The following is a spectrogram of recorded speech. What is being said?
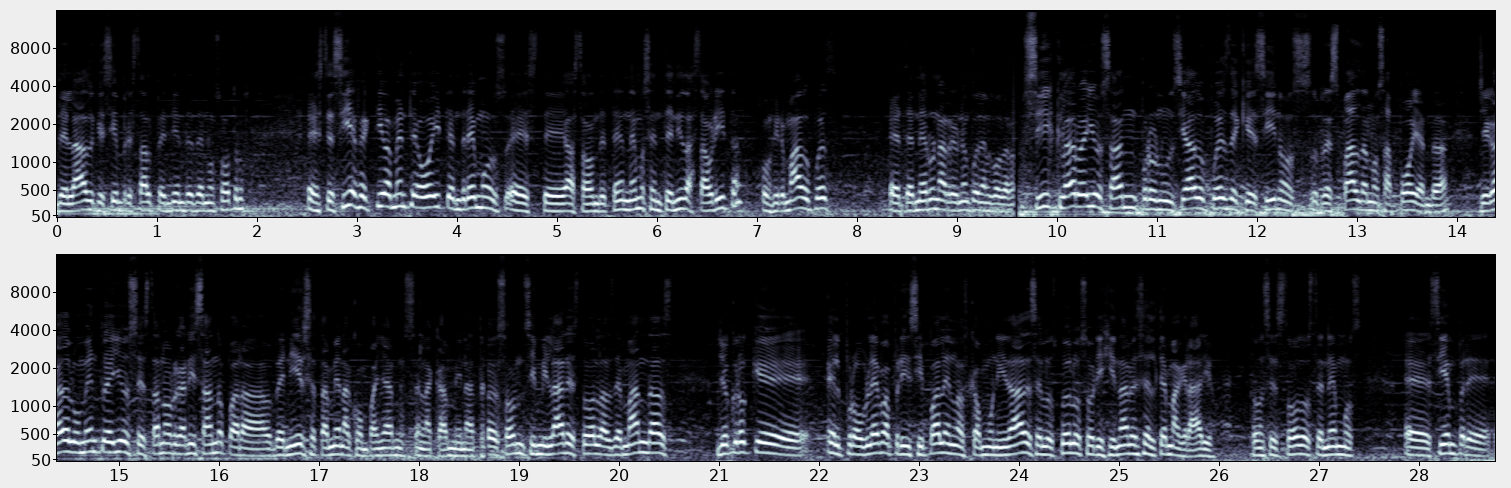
de lado, que siempre está al pendiente de nosotros. Este, sí, efectivamente, hoy tendremos, este, hasta donde tenemos entendido, hasta ahorita, confirmado, pues, eh, tener una reunión con el gobernador. Sí, claro, ellos han pronunciado pues de que sí nos respaldan, nos apoyan, ¿verdad? Llegado el momento ellos se están organizando para venirse también a acompañarnos en la caminata. Son similares todas las demandas. Yo creo que el problema principal en las comunidades, en los pueblos originarios, es el tema agrario. Entonces todos tenemos eh, siempre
